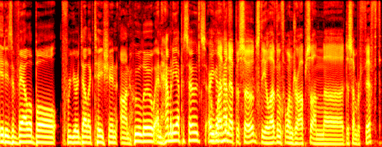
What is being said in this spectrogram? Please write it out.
It is available for your delectation on Hulu. And how many episodes are you going to 11 episodes. The 11th one drops on uh, December 5th.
